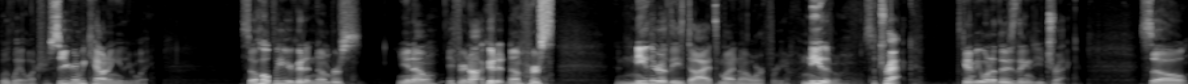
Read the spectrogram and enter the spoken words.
with Weight Watchers. So you're going to be counting either way. So hopefully you're good at numbers. You know, if you're not good at numbers, neither of these diets might not work for you. Neither of them. So track. It's going to be one of those things you track. So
